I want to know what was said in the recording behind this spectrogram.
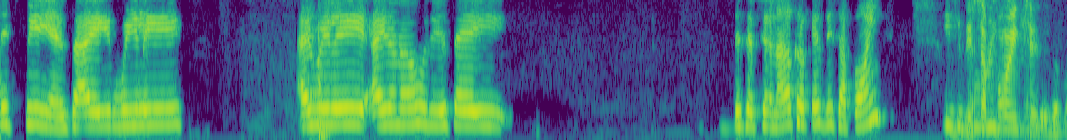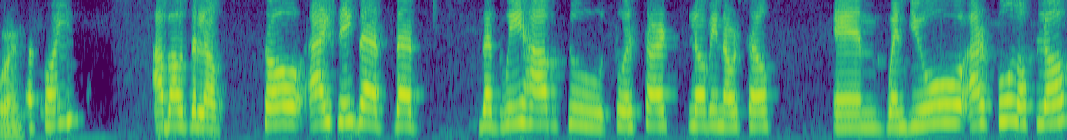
experience. I really, I really, I don't know who do you say. Decepcionado, creo que es disappoint. Disappointed. Disappointed. Disappoint about the love. So I think that that that we have to to start loving ourselves. And when you are full of love,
